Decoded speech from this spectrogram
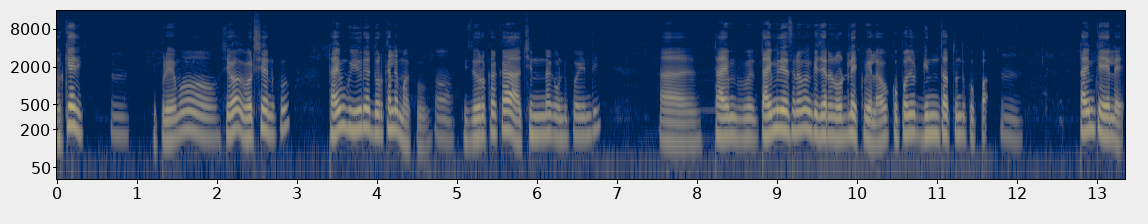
దొరికేది. ఇప్పుడేమో శివ వర్షానికి టైంకు యూరియా దొరకలే మాకు. ఇది దొరకక చిన్నగా ఉండిపోయింది. టైం టైం చేసినామో ఇంకా జర నొడ్లు ఎక్కువ వెళ్ళావు కుప్ప చూడు గింత వస్తుంది కుప్ప. టైంకి వేయలే.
